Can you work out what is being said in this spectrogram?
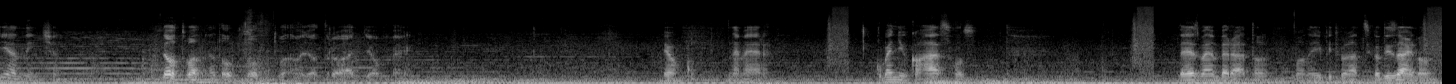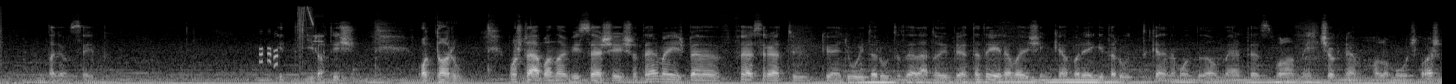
ilyen nincsen. De ott van, hát ott, ott van, hogy ott rohadjon meg. Jó, nem erre. Akkor menjünk a házhoz. De ez már ember által van építve, látszik a dizájnon. Nagyon szép. Itt írat is. A daru. Mostában nagy visszaesés a termelésben, felszereltünk egy új darut az ellátóépület tetejére, vagyis inkább a régi darut kellene mondanom, mert ez valami csak nem halomócsvas.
